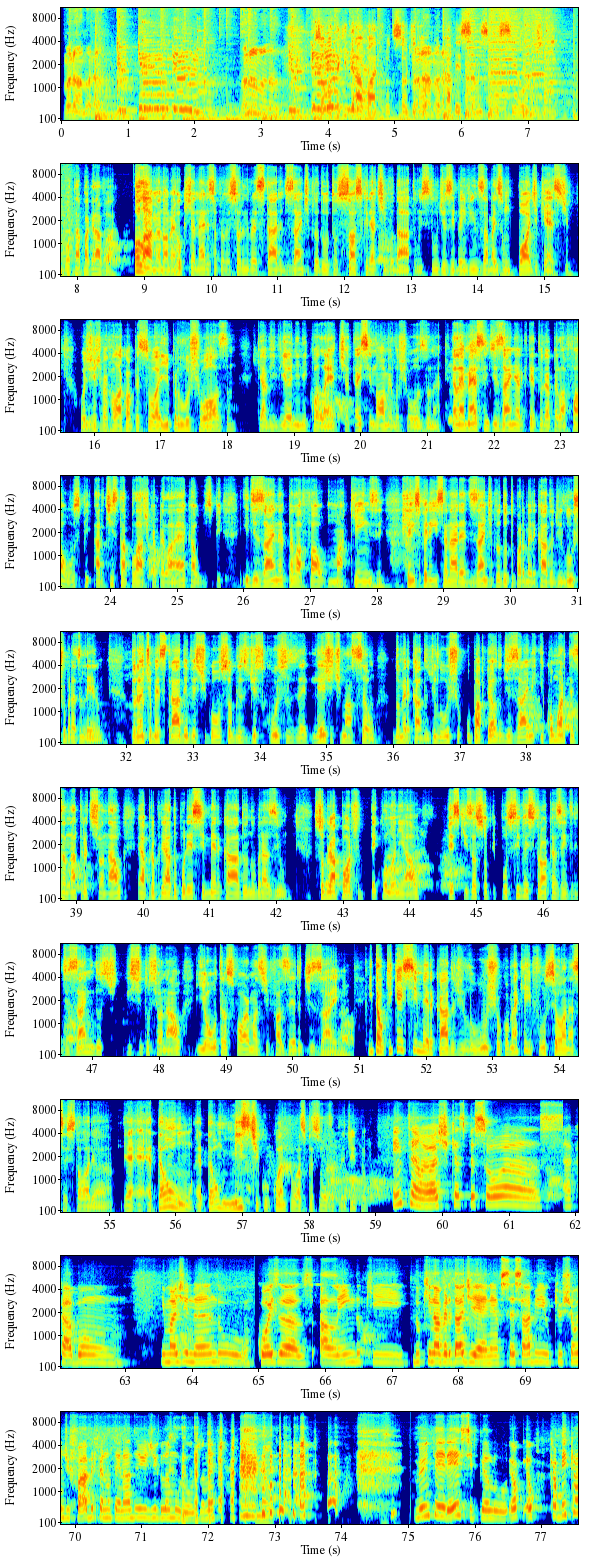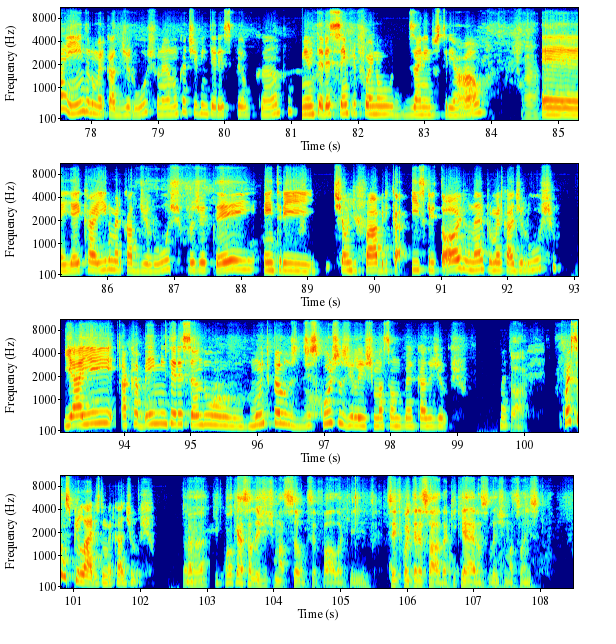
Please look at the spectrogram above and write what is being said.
Maná, maná. Maná, maná. Eu só vou ter que gravar a introdução de novo, porque o cabeção esqueceu de botar pra gravar. Olá, meu nome é Hulk Janelli, sou professor universitário, design de produto, sócio criativo da Atom Studios e bem-vindos a mais um podcast. Hoje a gente vai falar com uma pessoa hiper luxuosa, que é a Viviane Nicoletti, até esse nome é luxuoso, né? Ela é mestre em design e arquitetura pela FAUSP, artista plástica pela ECA USP e designer pela FAO Mackenzie. Tem experiência na área de design de produto para o mercado de luxo brasileiro. Durante o mestrado, investigou sobre os discursos de legitimação do mercado de luxo, o papel do design e como o artesanato tradicional é apropriado por esse mercado no Brasil. Sobre o aporte decolonial, pesquisa sobre possíveis trocas entre design institucional e outras formas de fazer design. Então, o que é esse mercado de luxo? Como é que funciona essa história? É, é, é tão, é tão místico quanto as pessoas acreditam? Então, eu acho que as pessoas acabam imaginando coisas além do que do que na verdade é, né? Você sabe que o chão de fábrica não tem nada de, de glamuroso, né? não. meu interesse pelo. Eu, eu acabei caindo no mercado de luxo, né? Eu nunca tive interesse pelo campo. Meu interesse sempre foi no design industrial. Ah. É, e aí caí no mercado de luxo, projetei entre chão de fábrica e escritório, né, para o mercado de luxo. E aí acabei me interessando muito pelos discursos de legitimação do mercado de luxo. Né? Tá. Quais são os pilares do mercado de luxo? Uhum. E qual que é essa legitimação que você fala que você ficou interessada? O que, que eram as legitimações?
